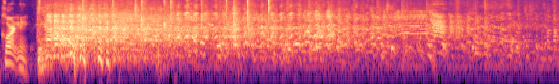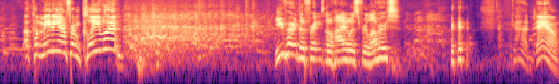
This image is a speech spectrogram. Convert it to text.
Courtney. A comedian from Cleveland? You've heard the phrase "Ohio is for lovers." God damn.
